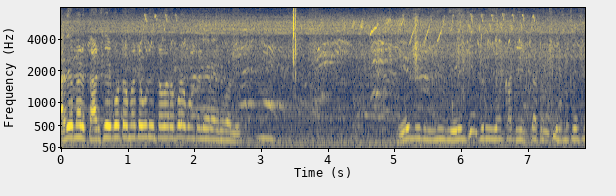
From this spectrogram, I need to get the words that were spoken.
అదే మరి తడిసే కొట్టమంటే కూడా ఇంతవరకు కూడా కొంటలేరు వాళ్ళు ఏంది ఇది? ఏం చేసుడు ఏం కథ ఏం కథ చేసి చేసి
